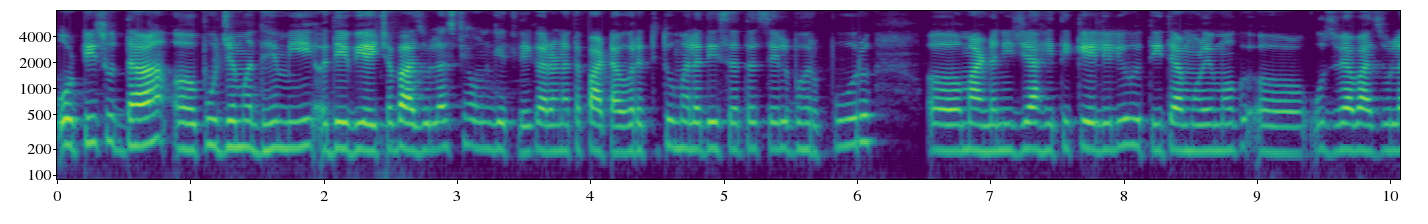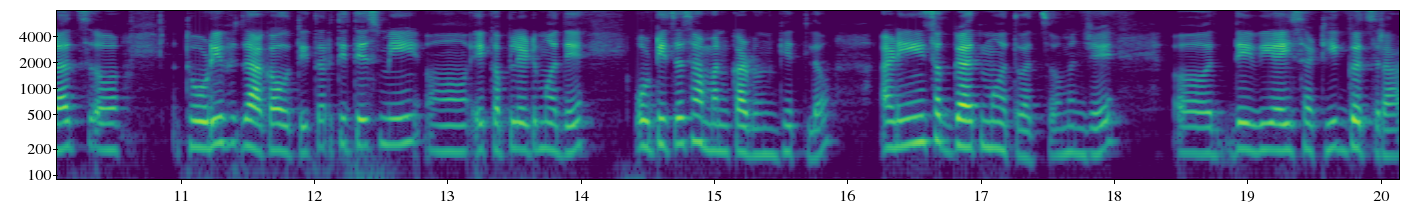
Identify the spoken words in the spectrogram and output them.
ओटीसुद्धा पूजेमध्ये मी देवी आईच्या बाजूलाच ठेवून घेतली. कारण आता पाटावरती तुम्हाला दिसत असेल भरपूर मांडणी जी आहे ती केलेली होती. त्यामुळे मग उजव्या बाजूलाच थोडी जागा होती. तर तिथेच मी एका प्लेटमध्ये ओटीचं सामान काढून घेतलं. आणि सगळ्यात महत्त्वाचं म्हणजे देवी आईसाठी गजरा.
